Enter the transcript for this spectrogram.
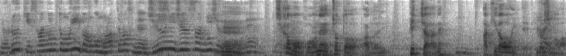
いやルーキー三人ともいい番号もらってますね。12、13、20ってね、しかもこのねちょっとあのピッチャーがね、空きが多いんで広島は、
